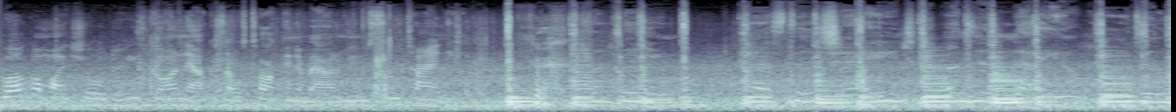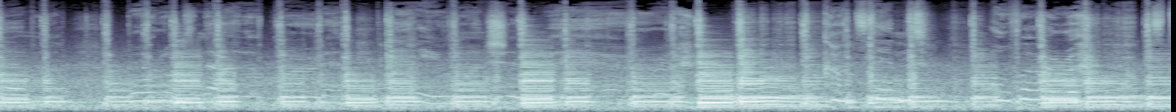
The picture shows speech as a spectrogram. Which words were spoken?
bug on my shoulder. He's gone now because I was talking about him. He was so tiny. Something has to change. Undeniable dilemma. Boredom's not a burden anyone should bear. Constant over.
